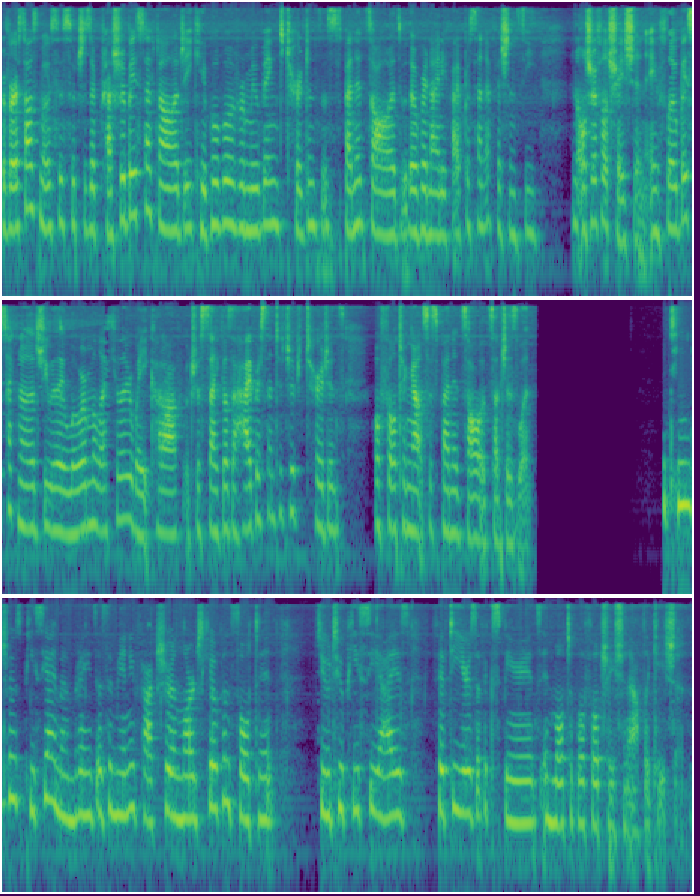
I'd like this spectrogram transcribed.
Reverse osmosis, which is a pressure-based technology capable of removing detergents and suspended solids with over 95% efficiency, and ultrafiltration, a flow-based technology with a lower molecular weight cutoff, which recycles a high percentage of detergents while filtering out suspended solids such as lint. The team chose PCI Membranes as the manufacturer and large-scale consultant due to PCI's 50 years of experience in multiple filtration applications.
